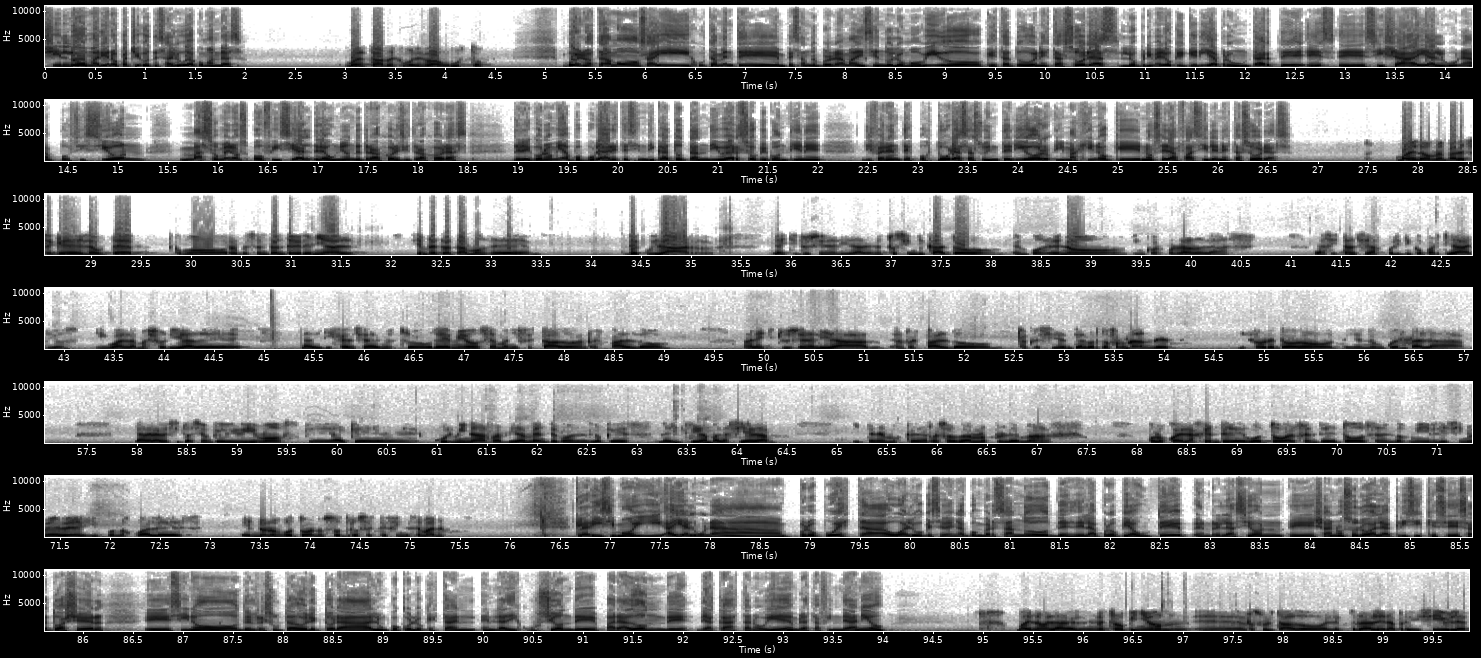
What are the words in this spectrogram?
Gildo, Mariano Pacheco te saluda, ¿cómo andás? Buenas tardes, ¿cómo les va? Un gusto. Bueno, estamos ahí justamente empezando el programa diciendo lo movido que está todo en estas horas. Lo primero que quería preguntarte es eh, si ya hay alguna posición más o menos oficial de la Unión de Trabajadores y Trabajadoras de la Economía Popular, este sindicato tan diverso que contiene diferentes posturas a su interior, imagino que no será fácil en estas horas. Bueno, me parece que la UTEP, como representante gremial, siempre tratamos de, de cuidar la institucionalidad de nuestro sindicato en pos de no incorporar las, las instancias político-partidarios. Igual la mayoría de la dirigencia de nuestro gremio se ha manifestado en respaldo a la institucionalidad, en respaldo al presidente Alberto Fernández y sobre todo teniendo en cuenta la la grave situación que vivimos, que hay que culminar rápidamente con lo que es la intriga palaciega y tenemos que resolver los problemas por los cuales la gente votó al frente de todos en el 2019 y por los cuales eh, no nos votó a nosotros este fin de semana. Clarísimo. ¿Y hay alguna propuesta o algo que se venga conversando desde la propia UTEP en relación eh, ya no solo a la crisis que se desató ayer, eh, sino del resultado electoral, un poco lo que está en, la discusión de para dónde, de acá hasta noviembre, hasta fin de año? Bueno, en nuestra opinión, eh, el resultado electoral era previsible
